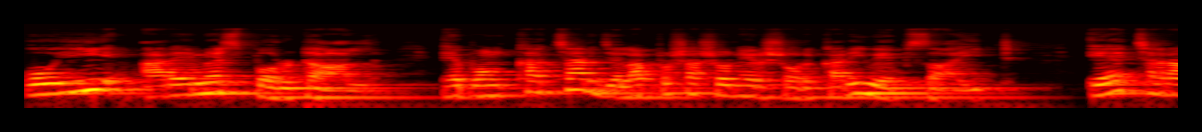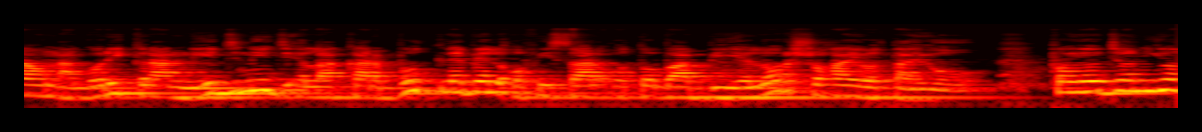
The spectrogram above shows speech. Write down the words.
ওই আরএমএস পোর্টাল এবং কাছাড় জেলা প্রশাসনের সরকারি ওয়েবসাইট। এছাড়াও নাগরিকরা নিজ নিজ এলাকার বুথ লেভেল অফিসার অথবা বিএলওর সহায়তায়ও প্রয়োজনীয়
